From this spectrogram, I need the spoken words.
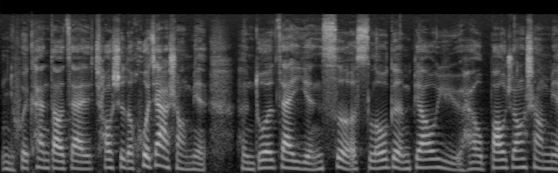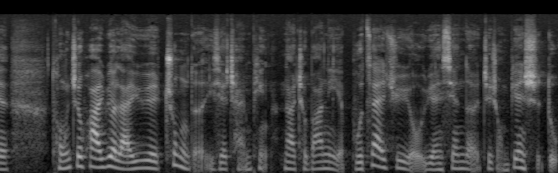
你会看到在超市的货架上面，很多在颜色、slogan、标语还有包装上面同质化越来越重的一些产品。那球巴尼也不再具有原先的这种辨识度。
